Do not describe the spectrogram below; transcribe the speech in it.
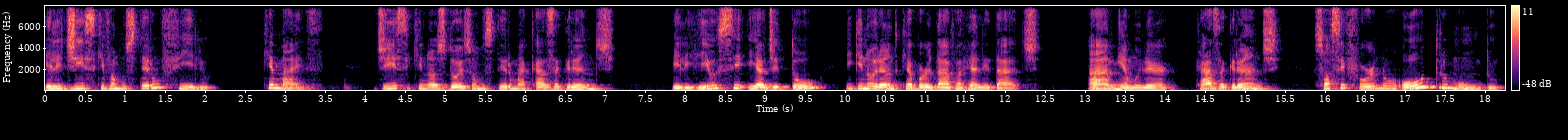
Ele disse que vamos ter um filho. Que mais? Disse que nós dois vamos ter uma casa grande. Ele riu-se e aditou, ignorando que abordava a realidade. Ah, minha mulher, casa grande? Só se for no outro mundo.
